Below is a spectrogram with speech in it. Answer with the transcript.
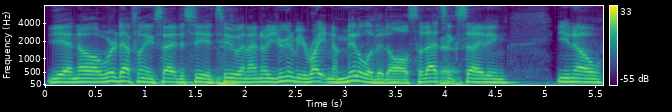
Yeah, no, we're definitely excited to see it too, and I know you're going to be right in the middle of it all, so that's Yeah. exciting. You know,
